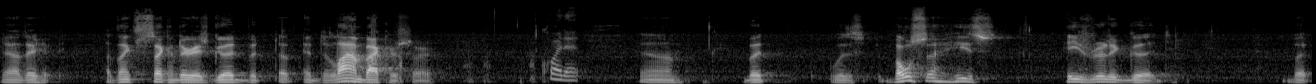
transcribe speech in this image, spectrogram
Yeah, they, I think the secondary is good, but uh, the linebackers are. Quite it. Um, but with Bosa, he's he's really good. But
